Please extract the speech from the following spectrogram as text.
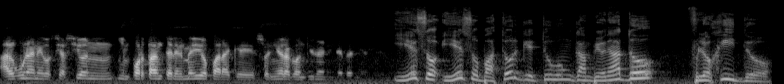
alguna negociación importante en el medio para que Soñora continúe en Independiente. Y eso, y eso, Pastor, que tuvo un campeonato flojito.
